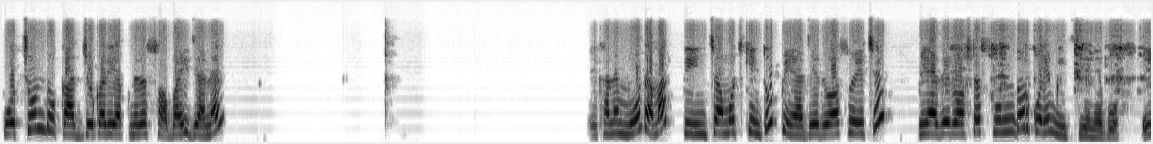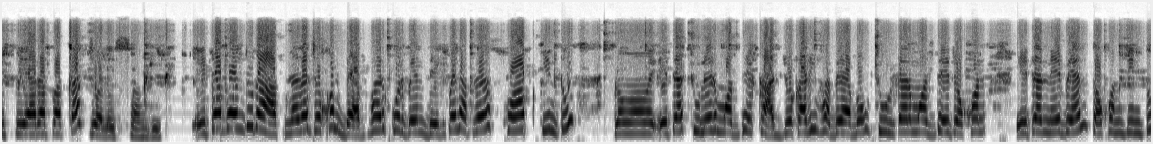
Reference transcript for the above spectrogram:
প্রচণ্ড কার্যকারী আপনারা সবাই জানেন এখানে মোট আমার তিন চামচ কিন্তু পেঁয়াজের রস হয়েছে। পেঁয়াজের রসটা সুন্দর করে মিশিয়ে নেব এই পেয়ারা পাতা জলের সঙ্গে। এটা বন্ধুরা আপনারা যখন ব্যবহার করবেন, দেখবেন আপনারা সব কিন্তু এটা চুলের মধ্যে কার্যকারী হবে এবং চুলটার মধ্যে যখন এটা নেবেন, তখন কিন্তু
